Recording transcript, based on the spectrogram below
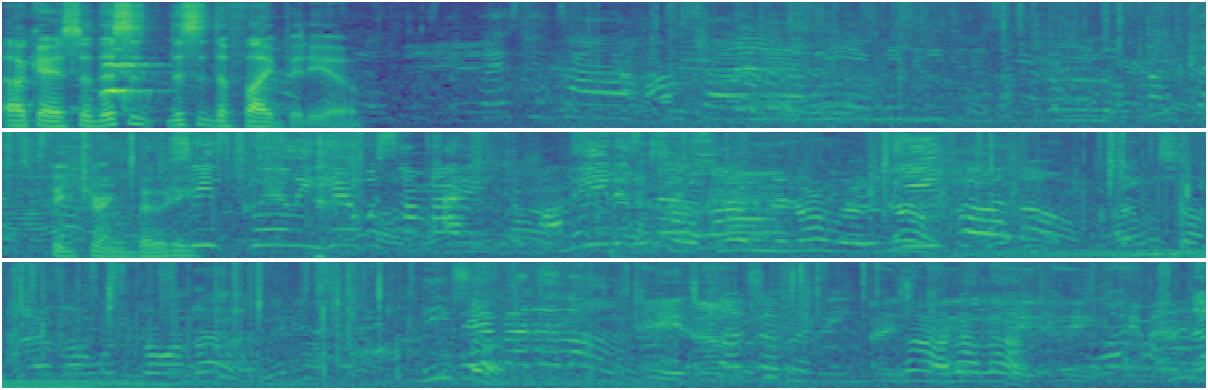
Okay, so this is this is the fight video featuring Booty. She's clearly here with somebody. Leave this man alone. Leave her alone. Hey, what's up, Jazzo? What's going down? Leave everybody alone. Hey, No, no, no. No,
